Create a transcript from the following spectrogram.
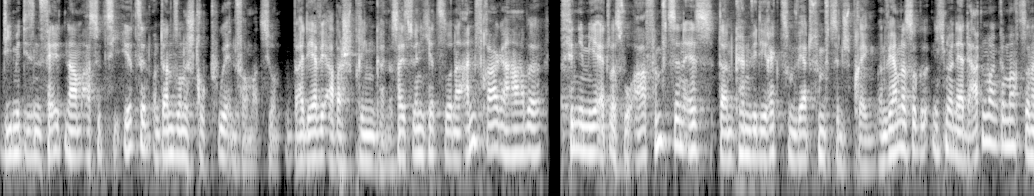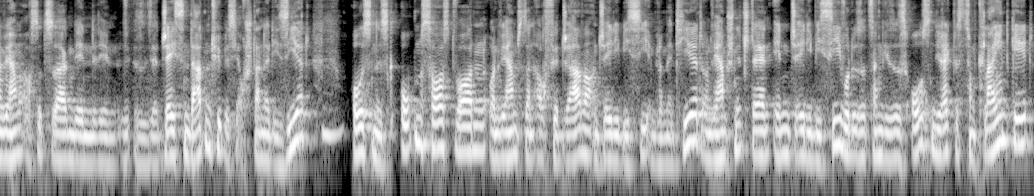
die mit diesen Feldnamen assoziiert sind und dann so eine Strukturinformation, bei der wir aber springen können. Das heißt, wenn ich jetzt so eine Anfrage habe, finde mir etwas, wo A15 ist, dann können wir direkt zum Wert 15 springen. Und wir haben das so nicht nur in der Datenbank gemacht, sondern wir haben auch sozusagen den, den also der JSON-Datentyp ist ja auch standardisiert. OSIN ist open sourced worden und wir haben es dann auch für Java und JDBC implementiert und wir haben Schnittstellen in JDBC, wo du sozusagen dieses OSIN direkt bis zum Client geht.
